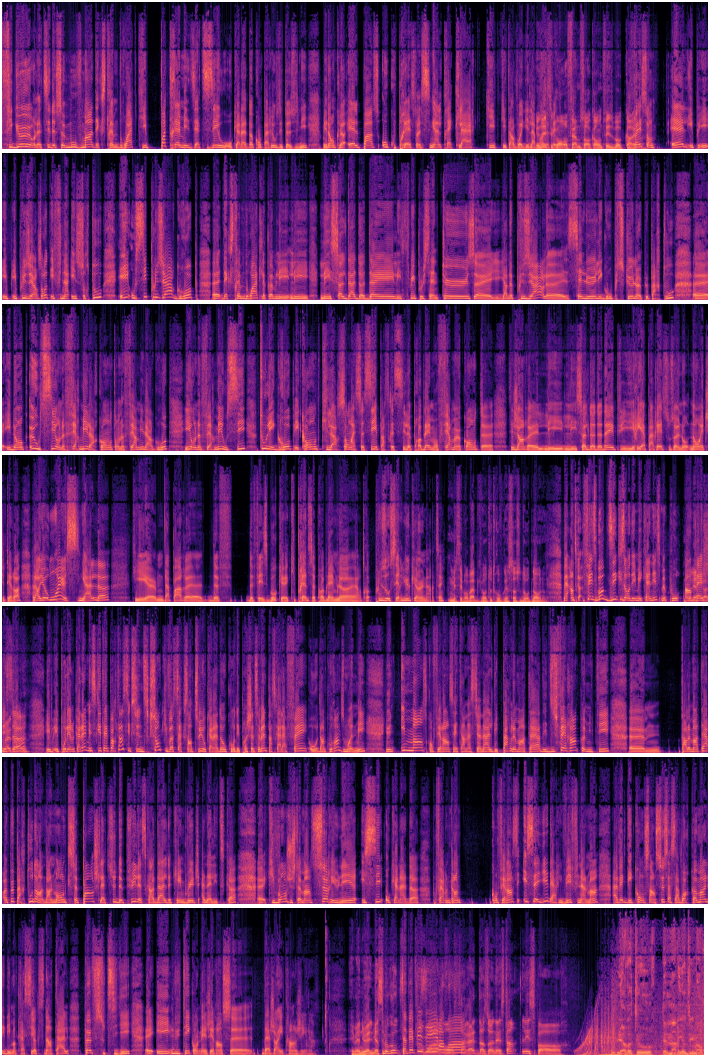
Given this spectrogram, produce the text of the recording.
figure de ce mouvement d'extrême droite qui est pas très médiatisé au, Canada comparé aux États-Unis. Mais donc là, elle passe au coup près. C'est un signal très clair qui est, envoyé de la part de Facebook. C'est qu'on ferme son compte Facebook. Carrément. On fait son elle et, plusieurs autres, et, et surtout, et aussi plusieurs groupes euh, d'extrême droite, là, comme les, les, les soldats d'Odin, les Three Percenters, euh, il y en a plusieurs, là, cellules et groupuscules un peu partout. Euh, et donc, eux aussi, on a fermé leur compte, on a fermé leur groupe, et on a fermé aussi tous les groupes et comptes qui leur sont associés, parce que c'est le problème, on ferme un compte, c'est genre les, les soldats d'Odin, puis ils réapparaissent sous un autre nom, etc. Alors, moins un signal là, qui est euh, de la part euh, de de Facebook euh, qui prennent ce problème-là, en tout cas, plus au sérieux qu'un an. Mais c'est probable qu'ils vont tout rouvrir ça sous d'autres noms. Là. Mais en tout cas, Facebook dit qu'ils ont des mécanismes pour, empêcher ça et, pour les reconnaître. Mais ce qui est important, c'est que c'est une discussion qui va s'accentuer au Canada au cours des prochaines semaines parce qu'à la fin, au, dans le courant du mois de mai, il y a une immense conférence internationale des parlementaires, des différents comités parlementaires un peu partout dans, dans, le monde qui se penchent là-dessus depuis le scandale de Cambridge Analytica, euh, qui vont justement se réunir ici au Canada pour faire une grande conférence et essayer d'arriver finalement avec des consensus à savoir comment les démocraties occidentales peuvent s'outiller euh, et lutter contre l'ingérence euh, d'agents étrangers. Là. Emmanuel, merci beaucoup. Ça fait plaisir. Au revoir. On s'arrête dans un instant. Les sports. Le retour de Mario Dumont.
